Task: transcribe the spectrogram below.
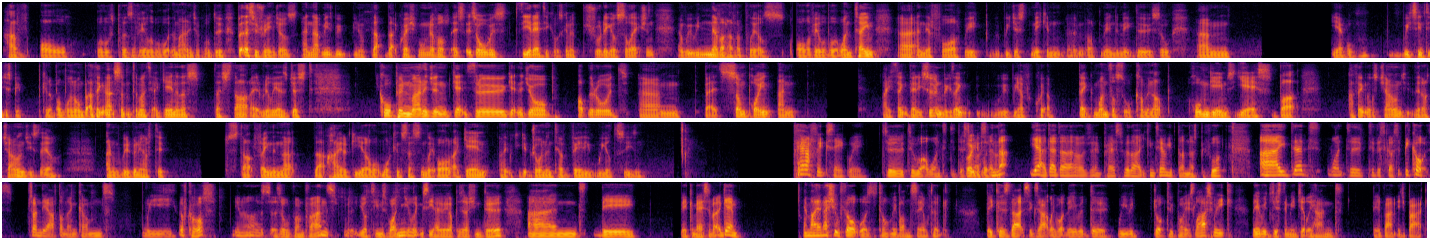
have all all those players available, what the manager will do. But this is Rangers, and that means we, you know, that, that question will never. It's it's always theoretical. It's going to Schrodinger's selection, and we, we never have our players all available at one time, uh, and therefore we we just making um, or mend to make do. So, um, yeah, well, we seem to just be kind of bumbling on, but I think that's symptomatic again of this this start. It really is just coping, managing, getting through, getting the job up the road. Um, but at some point, and I think very soon, because I think we, we have quite a big month or so coming up. Home games, yes, but I think there's challenges. There are challenges there, and we're going to have to start finding that that higher gear a lot more consistently. Or again, I think we could get drawn into a very weird season. Perfect segue to to what I wanted to discuss, oh, and that yeah, I did. Uh, I was impressed with that. You can tell you've done this before. I did want to to discuss it because Sunday afternoon comes we, of course, you know, as, as Old Firm fans, your team's won. You look and see how the opposition do, and they make a mess of it again. And my initial thought was Tommy Burns Celtic, because that's exactly what they would do. We would drop two points last week. They would just immediately hand the advantage back.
